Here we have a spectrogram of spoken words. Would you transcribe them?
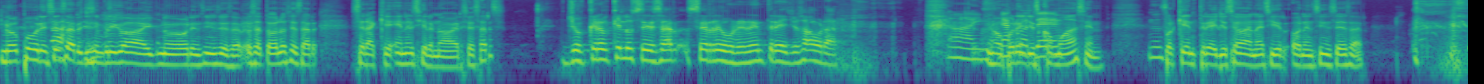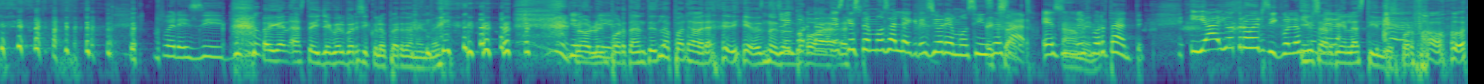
No, pobre César. Yo siempre digo, ay, no, oren sin cesar. O sea, todos los César. ¿Será que en el cielo no va a haber Césars? yo creo que los César se reúnen entre ellos a orar. Ay, No, me pero ellos acordé. cómo hacen. No sé. Porque entre ellos se van a decir, oren sin César. Pobrecito. Oigan, hasta ahí llegó el versículo, perdónenme. No, lo mío. importante es la palabra de Dios, no Lo importante es que estemos alegres y oremos sin Exacto. cesar. Eso es lo importante. Y hay otro versículo en Y usar primera, bien las tildes, por favor.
